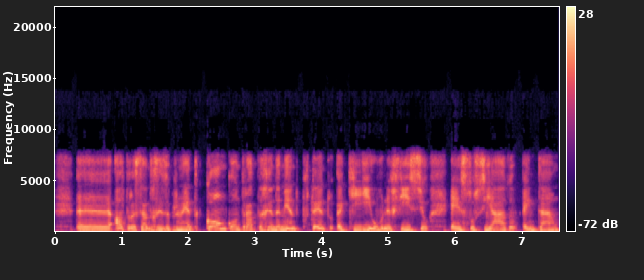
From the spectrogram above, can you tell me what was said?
uh, alteração de residência permanente com contrato de arrendamento. Portanto, aqui o benefício é associado então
